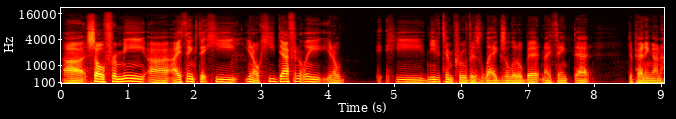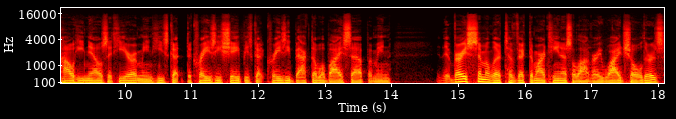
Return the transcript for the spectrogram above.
Uh, so for me, uh, I think that he, you know, he definitely, you know, he needed to improve his legs a little bit, and I think that depending on how he nails it here, I mean, he's got the crazy shape, he's got crazy back double bicep. I mean, very similar to Victor Martinez a lot, very wide shoulders.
